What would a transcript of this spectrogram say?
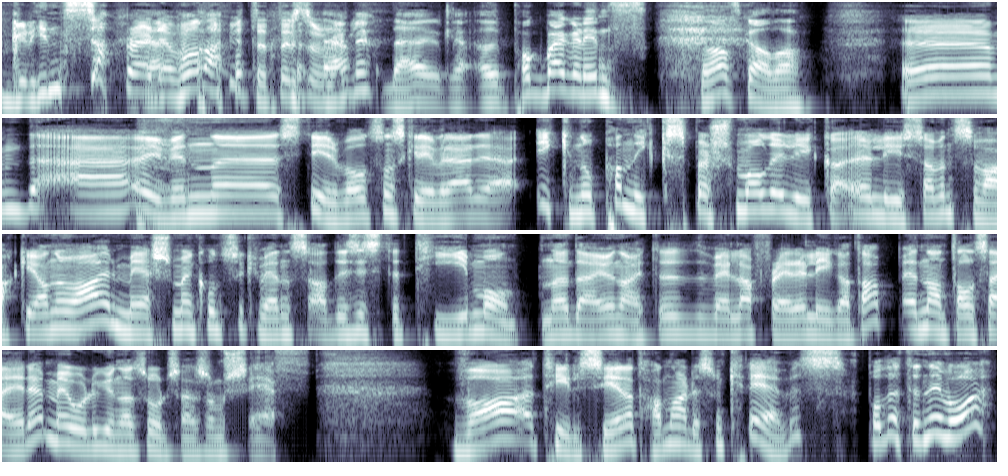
Glins, ja! For det er det man er ute etter, selvfølgelig. Ja, er. Pogba er glins, men han er skada. Eh, Det er Øyvind eh, Styrvold som skriver her Ikke noe panikkspørsmål i lys av en svak januar, mer som en konsekvens av de siste ti månedene der United vel har flere ligatap enn antall seire, med Ole Gunnar Solskjær som sjef. Hva tilsier at han har det som kreves på dette nivået,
